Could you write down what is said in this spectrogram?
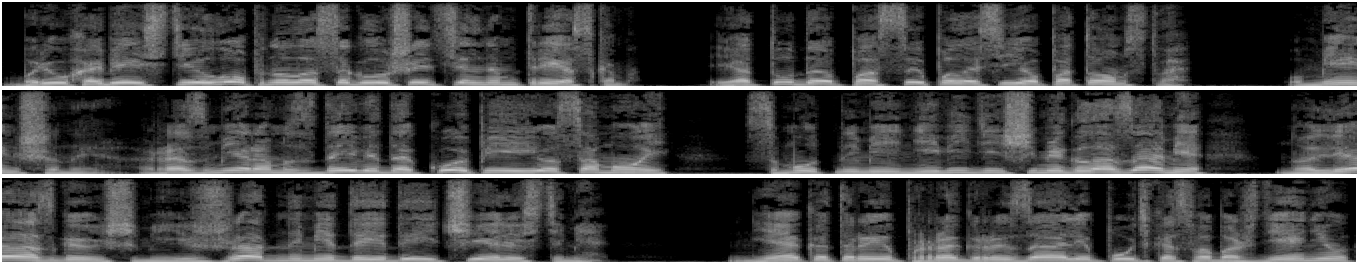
Брюхо бестии лопнуло с оглушительным треском, и оттуда посыпалось ее потомство. Уменьшенные, размером с Дэвида копии ее самой, с мутными невидящими глазами, но лязгающими и жадными до еды челюстями. Некоторые прогрызали путь к освобождению,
